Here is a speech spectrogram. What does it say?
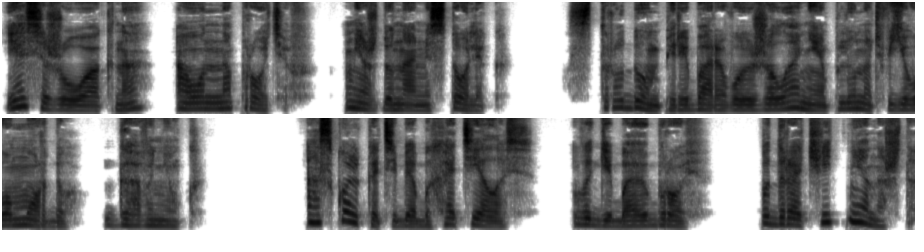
Я сижу у окна, а он напротив. Между нами столик. С трудом перебарываю желание плюнуть в его морду. Говнюк. «А сколько тебе бы хотелось?» Выгибаю бровь. «Подрочить не на что».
